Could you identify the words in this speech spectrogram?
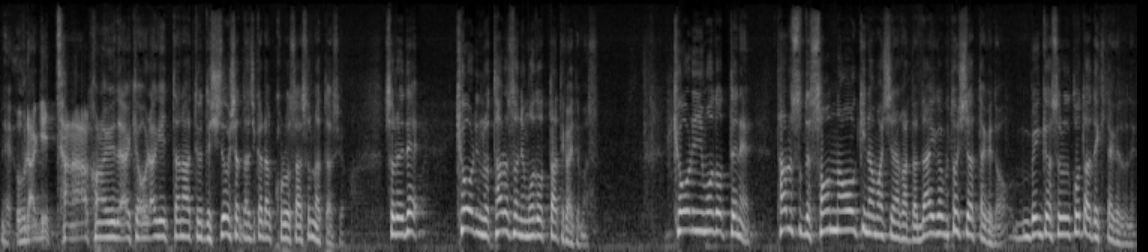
ね、裏切ったな、このユダヤ教裏切ったなって言って、指導者たちから殺されそうになったんですよ、それで、教理のタルソに戻ったって書いてます。教理に戻ってね、タルスってそんな大きな町じゃなかった、大学都市だったけど、勉強することはできたけどね、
